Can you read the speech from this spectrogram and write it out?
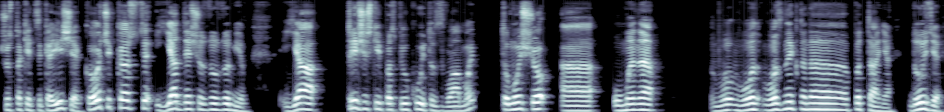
щось таке цікавіше. Коротше кажучи, я дещо зрозумів. Я трішечки поспілкуюся з вами. Тому що а, у мене возникне питання. Друзі,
